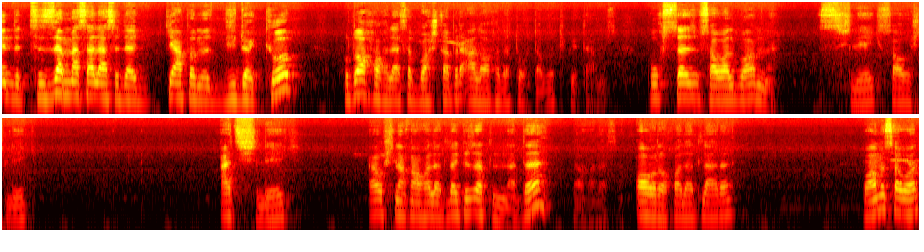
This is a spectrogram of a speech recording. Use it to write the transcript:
endi tizza masalasida gapimiz juda ko'p. Xudo xohlasa boshqa bir alohida to'xtab o'tib ketamiz. Bu xususda savol bormi? Isishlik sovishlik achishlik shunaqa holatlar kuzatilinadi og'riq holatlari. Bormi savol?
